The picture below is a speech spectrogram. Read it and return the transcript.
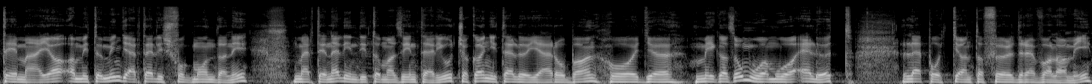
témája, amit ő mindjárt el is fog mondani, mert én elindítom az interjút, csak annyit előjáróban, hogy még az Oumuamua előtt lepottyant a földre valami,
